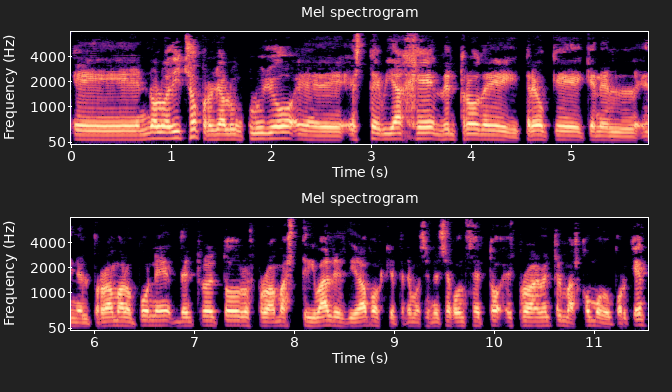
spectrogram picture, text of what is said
Eh, no lo he dicho, pero ya lo incluyo. Eh, este viaje dentro de, y creo que, en, el, en, el, programa lo pone, dentro de todos los programas tribales, digamos, que tenemos en ese concepto, es probablemente el más cómodo. ¿Por qué?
